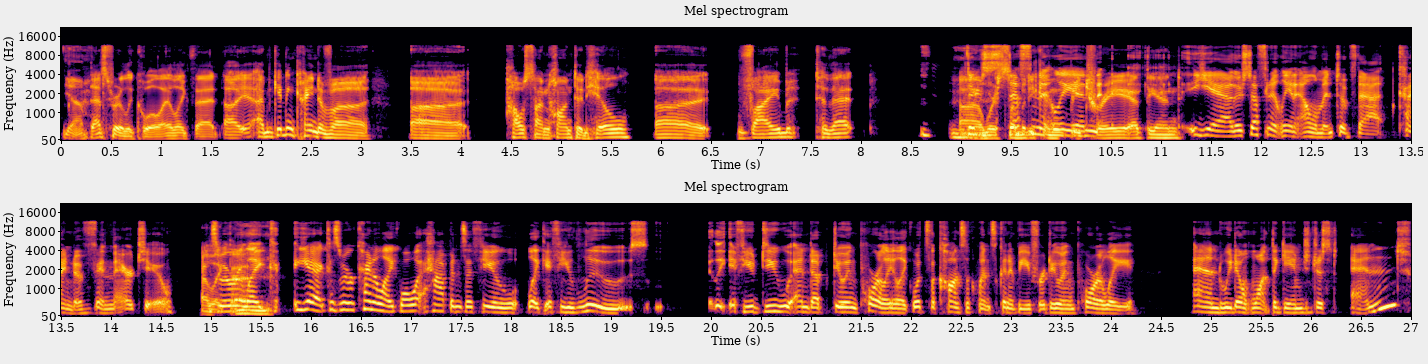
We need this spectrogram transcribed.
Yeah. That's really cool. I like that. Uh, I'm getting kind of a, uh House on Haunted Hill uh, vibe to that, uh, There's where somebody can definitely an- betray at the end. Yeah, there's definitely an element of that kind of in there too. I 'Cause like we that. were like, yeah, because we were kind of like, well, what happens if you like if you lose, Like, if you do end up doing poorly, like what's the consequence going to be for doing poorly? And we don't want the game to just end.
